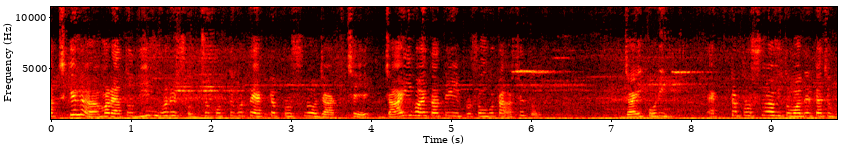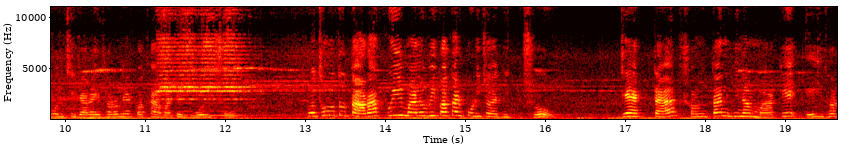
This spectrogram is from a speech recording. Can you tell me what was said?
আজকে না আমার এত দিন ধরে সহ্য করতে করতে একটা প্রশ্ন জাগছে, যাই হয় তাতে এই প্রসঙ্গটা আসে তো? যাই করি। একটা প্রশ্ন আমি তোমাদের কাছে বলছি, যারা এই ধরনের কথা আমাকে বলছো। প্রথমত, তারা কুই মানবিকতার পরিচয় দিচ্ছ? যে একটা সন্তানহীনা মাকে এই ধর,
